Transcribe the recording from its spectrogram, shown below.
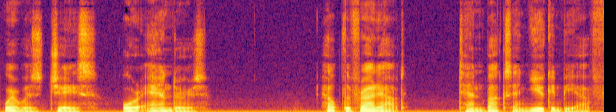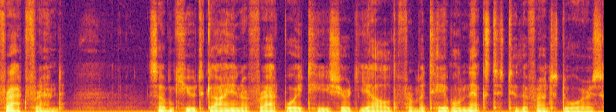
Where was Jace or Anders? Help the frat out. Ten bucks and you can be a frat friend. Some cute guy in a frat boy t shirt yelled from a table next to the front doors.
